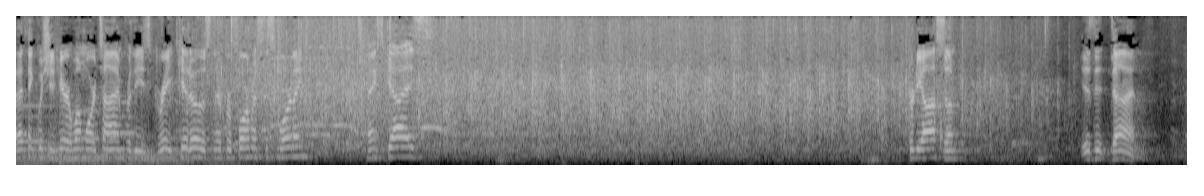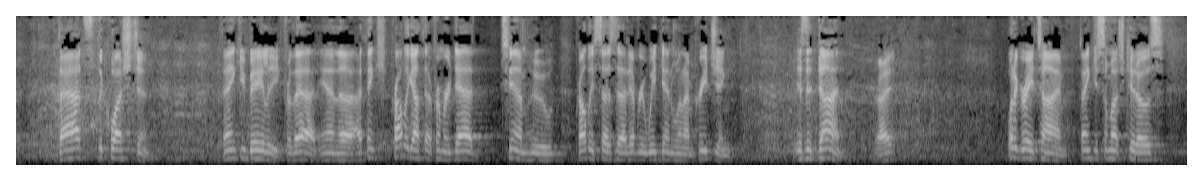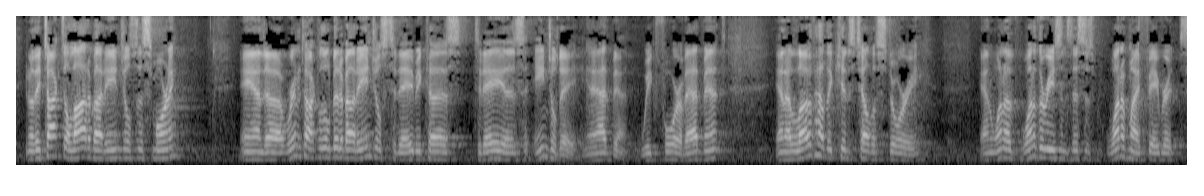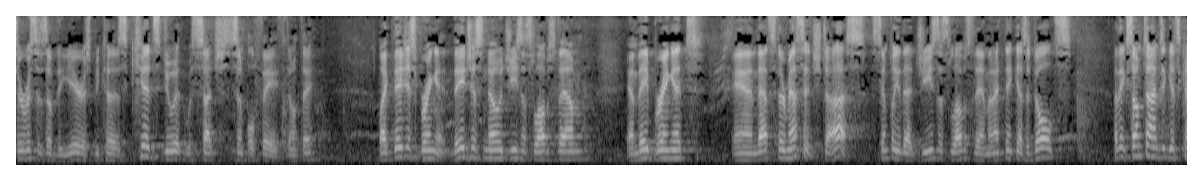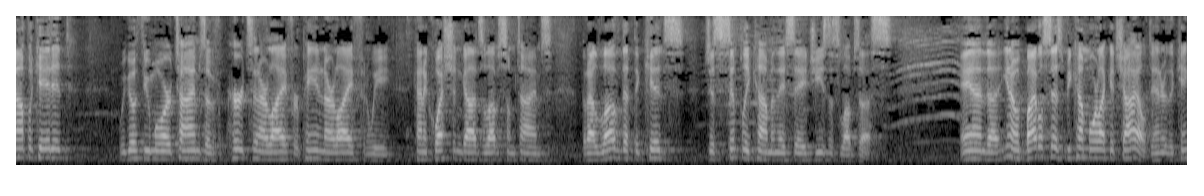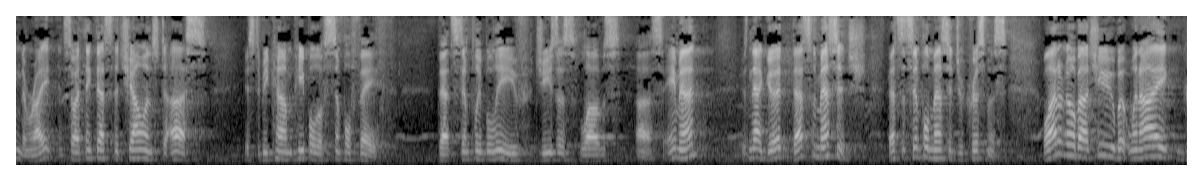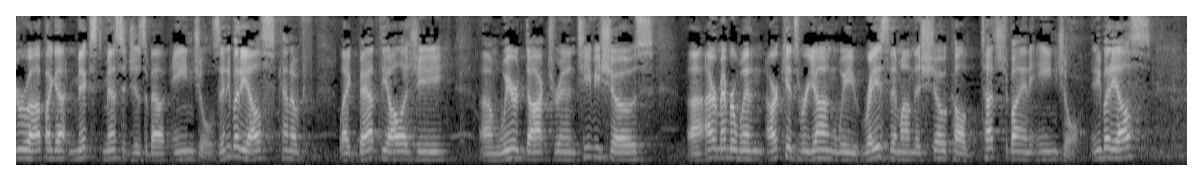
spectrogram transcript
I think we should hear it one more time for these great kiddos and their performance this morning. Thanks, guys. Pretty awesome. Is it done? That's the question. Thank you, Bailey, for that. And uh, I think she probably got that from her dad, Tim, who probably says that every weekend when I'm preaching. Is it done? Right? What a great time. Thank you so much, kiddos. You know, they talked a lot about angels this morning. And uh, we're going to talk a little bit about angels today because today is Angel Day in Advent, week four of Advent. And I love how the kids tell the story and one of, one of the reasons this is one of my favorite services of the year is because kids do it with such simple faith, don't they? Like they just bring it. They just know Jesus loves them and they bring it. And that's their message to us simply that Jesus loves them. And I think as adults, I think sometimes it gets complicated. We go through more times of hurts in our life or pain in our life, and we kind of question God's love sometimes. But I love that the kids just simply come and they say, Jesus loves us. And, uh, you know, the Bible says become more like a child to enter the kingdom, right? And so I think that's the challenge to us, is to become people of simple faith that simply believe Jesus loves us. Amen? Isn't that good? That's the message. That's the simple message of Christmas. Well, I don't know about you, but when I grew up, I got mixed messages about angels. Anybody else? Kind of like bad theology, um, weird doctrine, TV shows. Uh, I remember when our kids were young, we raised them on this show called Touched by an Angel. Anybody else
